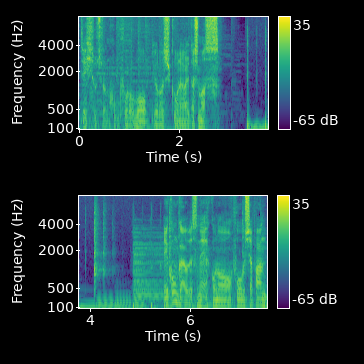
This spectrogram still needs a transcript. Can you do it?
ぜひそちらの方フォローをよろしくお願いいたします。え今回はですね、このフォーブジャパン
